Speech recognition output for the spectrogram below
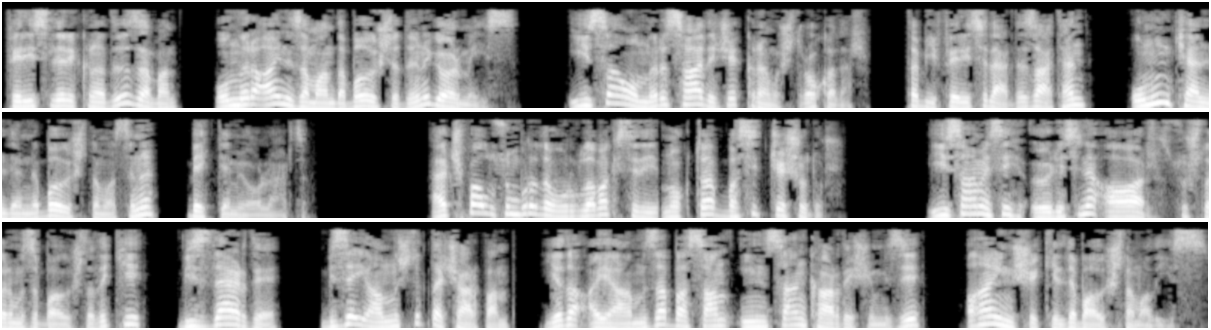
ferisleri kınadığı zaman onları aynı zamanda bağışladığını görmeyiz. İsa onları sadece kınamıştır o kadar. Tabi ferisiler de zaten onun kendilerine bağışlamasını beklemiyorlardı. Elçi Paulus'un burada vurgulamak istediği nokta basitçe şudur. İsa Mesih öylesine ağır suçlarımızı bağışladı ki bizler de bize yanlışlıkla çarpan ya da ayağımıza basan insan kardeşimizi aynı şekilde bağışlamalıyız.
